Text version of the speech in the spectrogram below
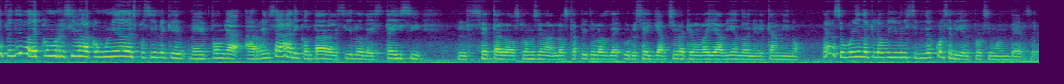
dependiendo de cómo reciba la comunidad es posible que me ponga a revisar y contar al estilo de Stacy Z los, ¿cómo se llaman? Los capítulos de Urusei Yatsura que me vaya viendo en el camino. Bueno, suponiendo que le voy a ver este video, ¿cuál sería el próximo en verse?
